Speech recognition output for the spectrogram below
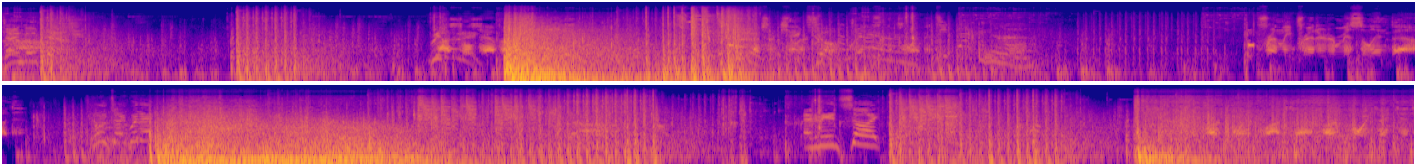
Tango down. Friendly Predator missile inbound. Contact with it! Enemy in sight! Hardpoint locked down. Hardpoint identified.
